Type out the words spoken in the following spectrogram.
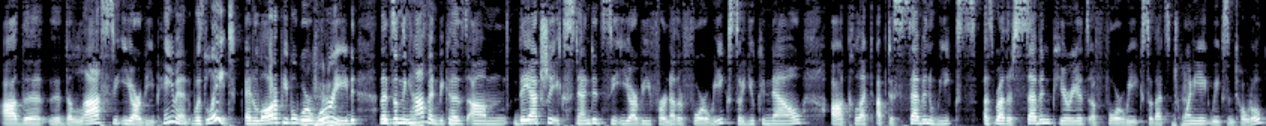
uh, the, the, the last CERB payment was late, and a lot of people were worried that something yes. happened because um, they actually extended CERB for another four weeks. So you can now uh, collect up to seven weeks, uh, rather seven periods of four weeks. So that's okay. 28 weeks in total.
